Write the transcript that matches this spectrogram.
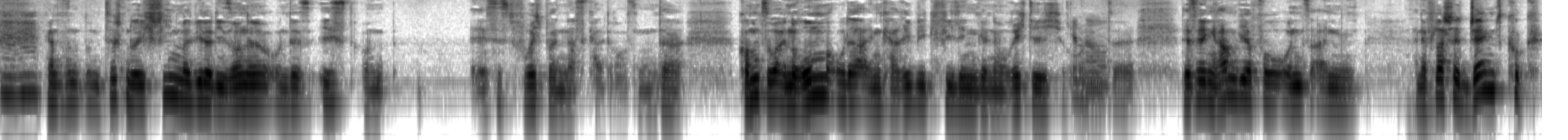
Mhm. Ganz, und zwischendurch schien mal wieder die Sonne und es ist und es ist furchtbar nasskalt draußen. Und da kommt so ein Rum oder ein Karibik-Feeling genau richtig. Genau. Und äh, deswegen haben wir vor uns einen eine Flasche James Cook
